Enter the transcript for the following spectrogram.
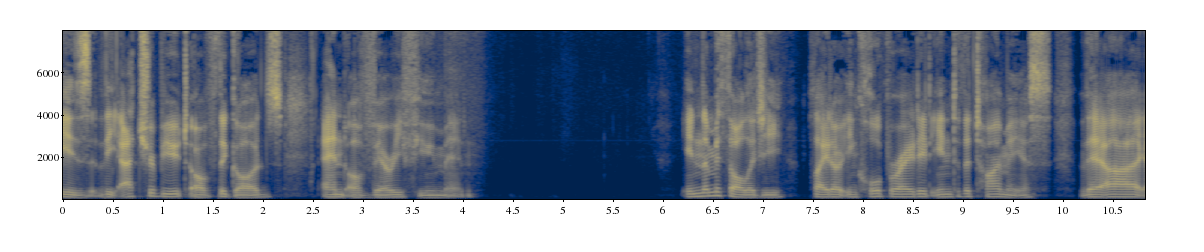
is the attribute of the gods and of very few men. In the mythology Plato incorporated into the Timaeus, there are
